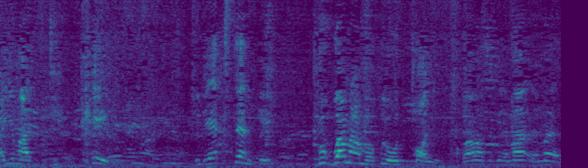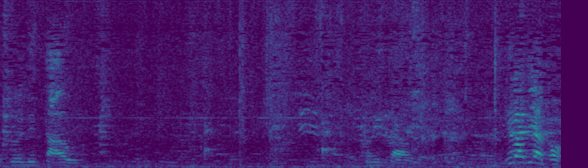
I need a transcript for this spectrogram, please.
ayé máa decay. To the extent pé gbogbo àwọn àmọ̀ pé ó tọ̀ ni. Gbogbo àmọ̀ sọ pé ẹ má ẹ má ẹ̀dọ́ ilé ta o. Ilé ta o. Irọ́ díẹ̀ kọ́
